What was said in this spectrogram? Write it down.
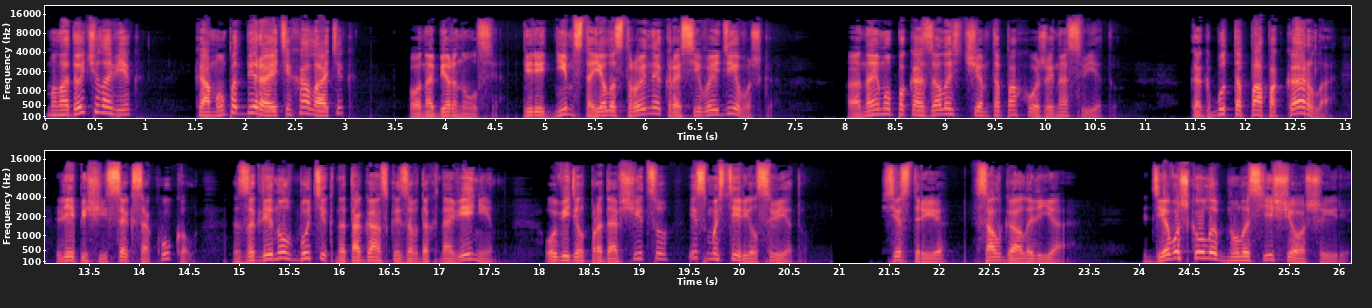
«Молодой человек, кому подбираете халатик?» Он обернулся. Перед ним стояла стройная красивая девушка. Она ему показалась чем-то похожей на Свету. Как будто папа Карла, лепящий секса-кукол, заглянул в бутик на Таганской за вдохновением, увидел продавщицу и смастерил Свету. «Сестре», — солгал Илья. Девушка улыбнулась еще шире,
